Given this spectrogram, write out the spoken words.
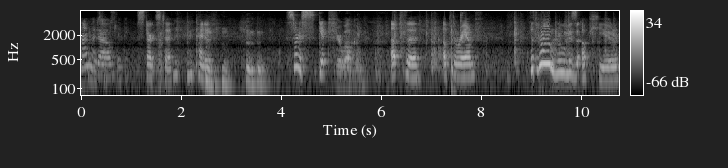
time ago. starts to kind of sort of skip You're welcome. up the up the ramp. The throne room is up here.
